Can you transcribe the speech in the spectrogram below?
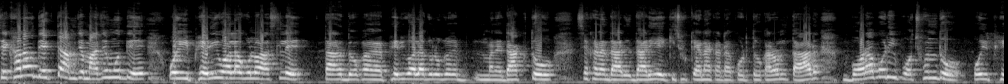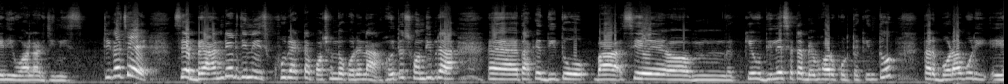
সেখানেও দেখতাম যে মাঝে মধ্যে ওই ফেরিওয়ালাগুলো আসলে তার দোকান ফেরিওয়ালাগুলোকে মানে ডাকতো, সেখানে দাঁড়িয়ে কিছু কেনাকাটা করতো, কারণ তার বরাবরই পছন্দ ওই ফেরিওয়ালার জিনিস। ঠিক আছে? সে ব্র্যান্ডের জিনিস খুব একটা পছন্দ করে না। হয়তো সন্দীপরা তাকে দিত বা সে কেউ দিলে সেটা ব্যবহার করতো। কিন্তু তার বরাবরই এই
